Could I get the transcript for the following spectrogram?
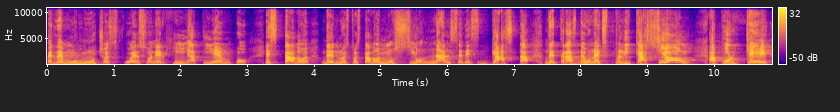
Perdemos mucho esfuerzo, energía, tiempo, estado de nuestro estado emocional se desgasta detrás de una explicación a por qué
